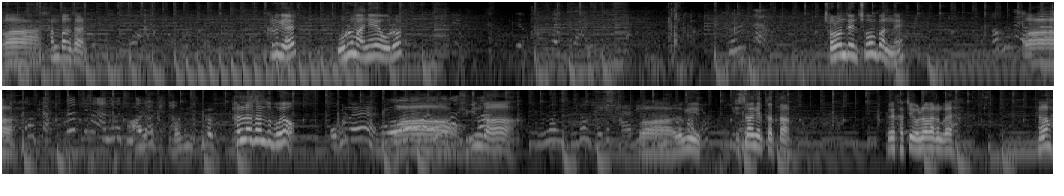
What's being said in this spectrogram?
와 삼방산. 그러게. 오름 아니에요 오름? 저런 데는 처음 봤네. 어, 와. 않으면 진짜 아 이거. 멀리 이거 한라산도 보여. 어 그러네. 와 죽인다. 뭐야 이런 되게 자연이 와 여기 비싸겠다 땅. 왜 갑자기 올라가는 거야? 어?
